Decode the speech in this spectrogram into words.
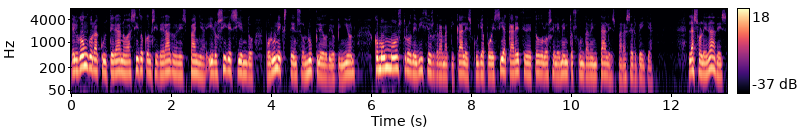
El góngora culterano ha sido considerado en España, y lo sigue siendo por un extenso núcleo de opinión, como un monstruo de vicios gramaticales cuya poesía carece de todos los elementos fundamentales para ser bella. Las soledades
